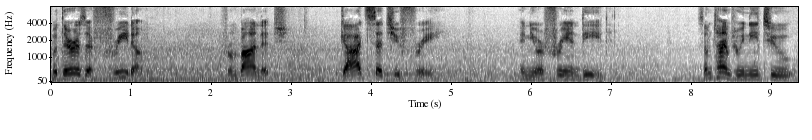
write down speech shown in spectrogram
But there is a freedom from bondage. God sets you free, and you are free indeed. Sometimes we need to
